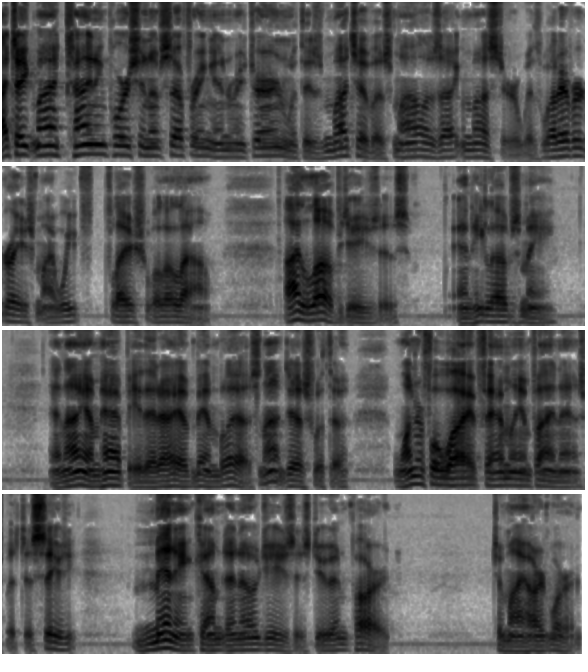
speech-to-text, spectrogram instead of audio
I take my tiny portion of suffering in return with as much of a smile as I can muster, with whatever grace my weak flesh will allow. I love Jesus, and He loves me. And I am happy that I have been blessed, not just with a wonderful wife, family, and finance, but to see many come to know Jesus due in part to my hard work.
